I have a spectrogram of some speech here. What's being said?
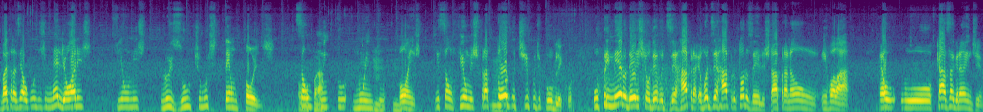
vai trazer alguns dos melhores filmes nos últimos tempos. São Opa. muito, muito Hum, hum. bons. E são filmes para Hum. todo tipo de público. O primeiro deles que eu devo dizer rápido, eu vou dizer rápido todos eles, tá? Para não enrolar. É o, o Casa Grande.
